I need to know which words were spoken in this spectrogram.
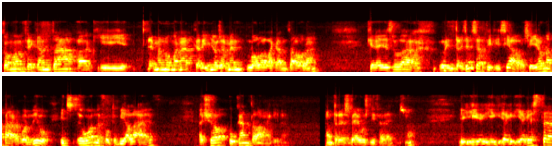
com vam fer cantar a qui hem anomenat carinyosament Lola la cantaora, que és la, la intel·ligència artificial. O sigui, hi ha una part quan diu It's wonderful to be alive, això ho canta la màquina, amb tres veus diferents. No? I, i, i aquesta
